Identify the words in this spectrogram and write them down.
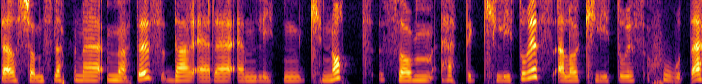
der kjønnsleppene møtes, der er det en liten knott som heter klitoris, eller klitorishode.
